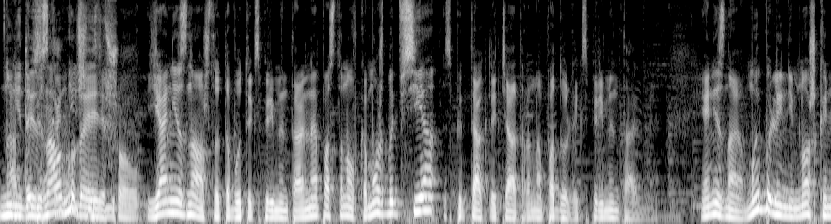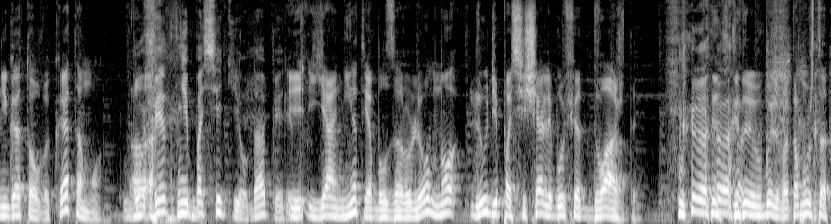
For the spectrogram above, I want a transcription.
Ну, а не ты до знал, куда я шел? Я не знал, что это будет экспериментальная постановка. Может быть, все спектакли театра на Подоле экспериментальные. Я не знаю, мы были немножко не готовы к этому. Буфет не посетил, да, перед? И я нет, я был за рулем, но люди посещали буфет дважды. С которыми были, потому что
